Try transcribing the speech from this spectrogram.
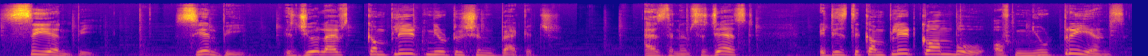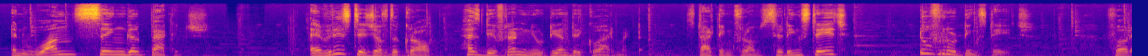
CNP. CNP is GeoLife's complete nutrition package. As the name suggests, it is the complete combo of nutrients in one single package. Every stage of the crop has different nutrient requirement, starting from seeding stage to fruiting stage. For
